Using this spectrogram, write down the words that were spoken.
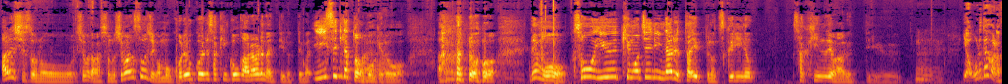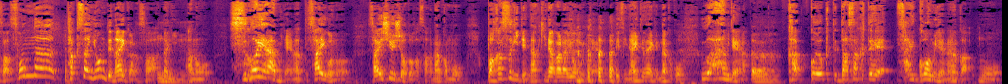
ある種その、島田がその島田総司がもうこれを超える作品今後現れないっていうのって、まあ言い過ぎだとは思うけど、あの、でも、そういう気持ちになるタイプの作りの作品ではあるっていう。うん。いや、俺だからさ、そんな、たくさん読んでないからさ、うん何あの、すごいやみたいになって、最後の最終章とかさ、なんかもう、バカすぎて泣きながら読むみたいな。別に泣いてないけど、なんかこう、うわーみたいな。うん。かっこよくてダサくて最高みたいな、なんかも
